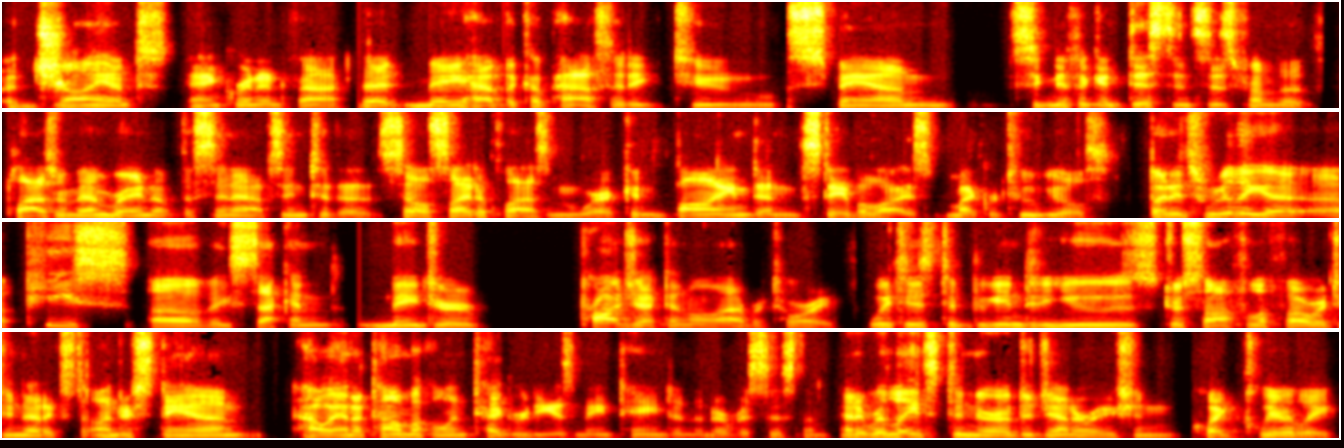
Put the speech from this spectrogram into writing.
a giant ankyrin, in fact, that may have the capacity to span significant distances from the plasma membrane of the synapse into the cell cytoplasm where it can bind and stabilize microtubules. But it's really a, a piece of a second major project in the laboratory, which is to begin to use Drosophila forward genetics to understand how anatomical integrity is maintained in the nervous system. And it relates to neurodegeneration quite clearly.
